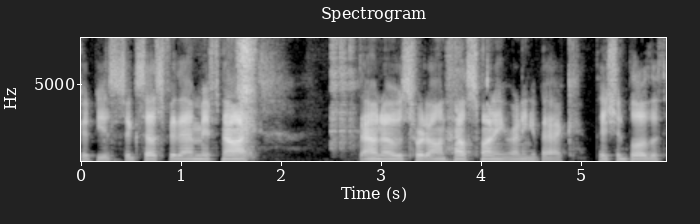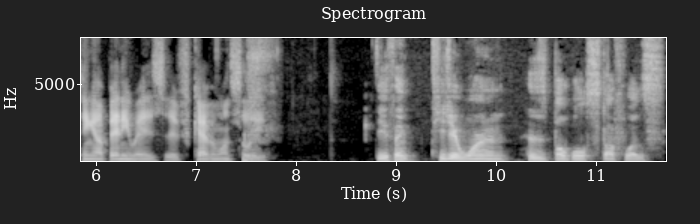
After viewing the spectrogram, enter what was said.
could be a success for them. If not, I don't know, sort of on house money running it back. They should blow the thing up anyways if Kevin wants to leave. Do you think TJ Warren his bubble stuff was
